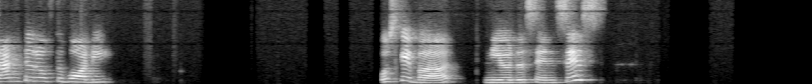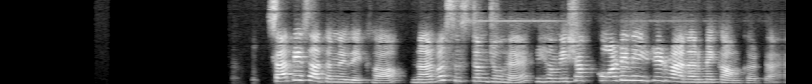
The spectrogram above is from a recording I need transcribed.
सेंटर ऑफ़ द बॉडी उसके बाद नियर द सेंसेस साथ ही साथ हमने देखा नर्वस सिस्टम जो है ये हमेशा कोऑर्डिनेटेड मैनर में काम करता है।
